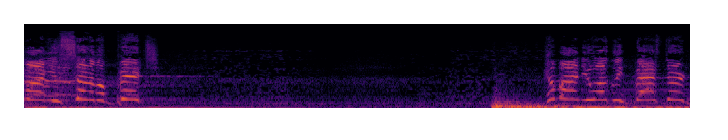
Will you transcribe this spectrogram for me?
Come on, you son of a bitch! Come on, you ugly bastard!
